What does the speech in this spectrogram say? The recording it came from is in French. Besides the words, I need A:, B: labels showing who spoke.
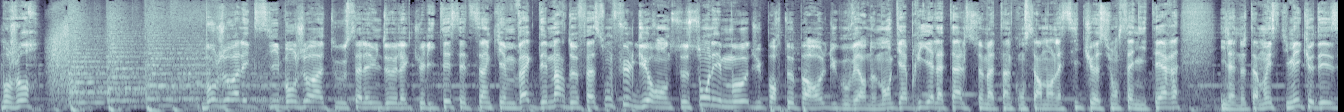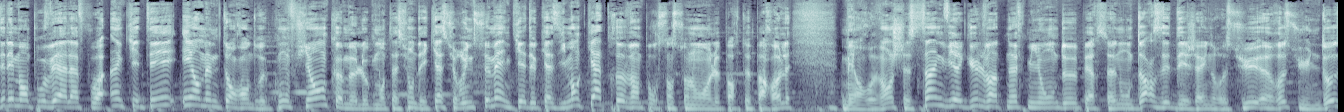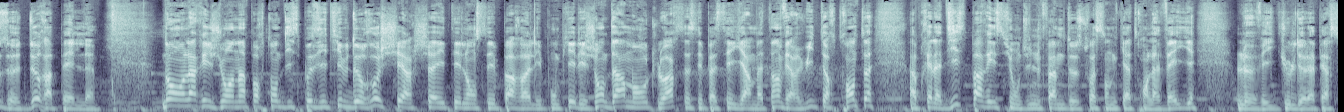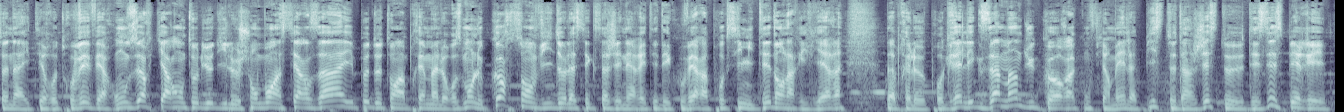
A: Bonjour.
B: Bonjour Alexis, bonjour à tous. À la une de l'actualité, cette cinquième vague démarre de façon fulgurante. Ce sont les mots du porte-parole du gouvernement Gabriel Attal ce matin concernant la situation sanitaire. Il a notamment estimé que des éléments pouvaient à la fois inquiéter et en même temps rendre confiant, comme l'augmentation des cas sur une semaine qui est de quasiment 80% selon le porte-parole. Mais en revanche, 5,29 millions de personnes ont d'ores et déjà une reçu, euh, reçu une dose de rappel. Dans la région, un important dispositif de recherche a été lancé par les pompiers et les gendarmes en Haute-Loire. Ça s'est passé hier matin vers 8h30 après la disparition d'une femme de 64 ans la veille. Le véhicule de la personne a été retrouvé vers 11h40 au lieu dit le Chambon à Cerza et peu de temps après, malheureusement, le corps sans vie de la sexagénaire a été découvert à proximité dans la rivière. D'après le progrès, l'examen du corps a confirmé la piste d'un geste désespéré.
